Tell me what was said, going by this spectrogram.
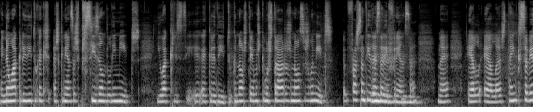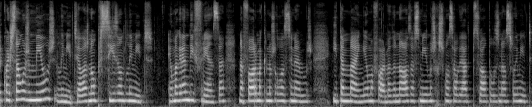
eu não acredito que as crianças precisam de limites. Eu acre- acredito que nós temos que mostrar os nossos limites. Faz sentido essa Uhum, diferença, uhum. não é? El- Elas têm que saber quais são os meus limites. Elas não precisam de limites. É uma grande diferença na forma que nos relacionamos e também é uma forma de nós assumirmos responsabilidade pessoal pelos nossos limites.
